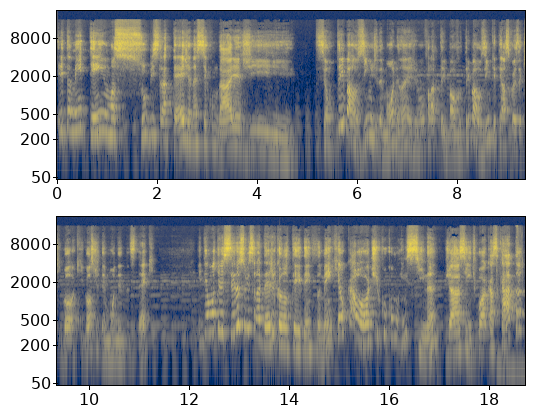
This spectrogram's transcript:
Ele também tem uma subestratégia, né, secundária de ser um tribalzinho de demônio, né? Vamos falar tribal, tribalzinho que tem as coisas que, go que gostam de demônio dentro desse deck. E tem uma terceira subestratégia que eu notei dentro também, que é o caótico como em si, né? Já assim, tipo, a cascata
